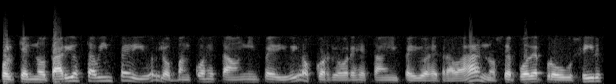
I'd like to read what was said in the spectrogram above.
porque el notario estaba impedido y los bancos estaban impedidos y los corredores estaban impedidos de trabajar. No se puede producir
